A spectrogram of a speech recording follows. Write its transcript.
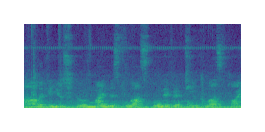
uh, let me use uh, minus plus omega t plus phi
